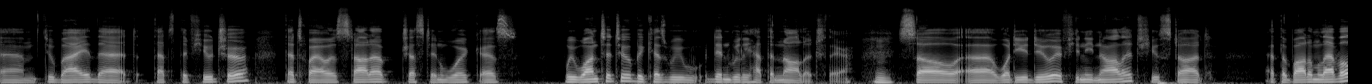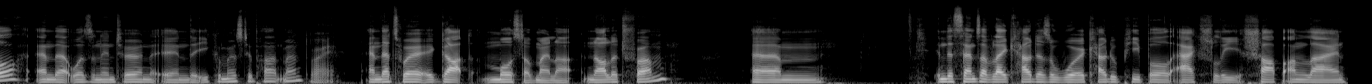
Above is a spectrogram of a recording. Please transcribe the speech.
um, Dubai that that's the future. That's why our startup just didn't work as we wanted to because we didn't really have the knowledge there. Hmm. So, uh, what do you do if you need knowledge? You start at the bottom level, and that was an intern in the e-commerce department Right. and that's where it got most of my lo- knowledge from um in the sense of like how does it work how do people actually shop online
